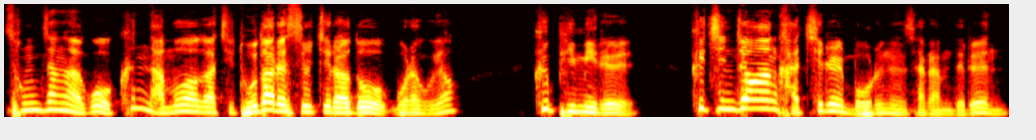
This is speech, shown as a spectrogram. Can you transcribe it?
성장하고 큰 나무와 같이 도달했을지라도 뭐라고요? 그 비밀을 그 진정한 가치를 모르는 사람들은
